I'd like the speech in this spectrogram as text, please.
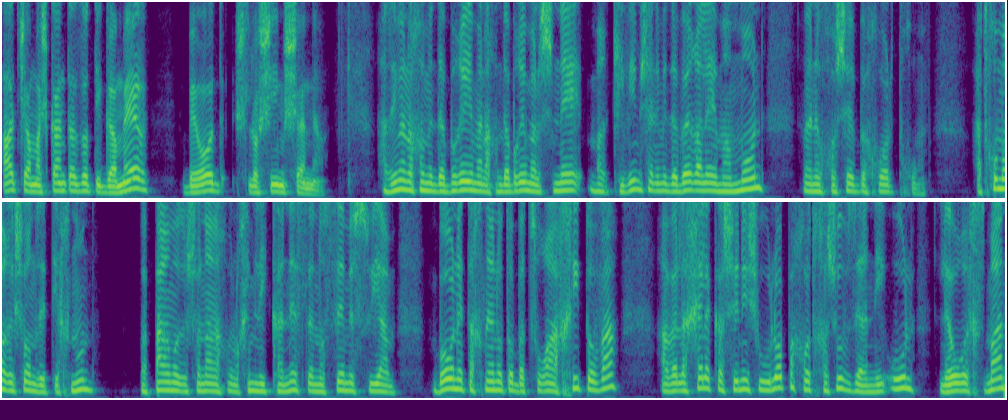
עד שהמשכנתה הזאת תיגמר בעוד 30 שנה. אז אם אנחנו מדברים, אנחנו מדברים על שני מרכיבים שאני מדבר עליהם המון, ואני חושב בכל תחום. התחום הראשון זה תכנון. בפעם הראשונה אנחנו הולכים להיכנס לנושא מסוים, בואו נתכנן אותו בצורה הכי טובה, אבל החלק השני שהוא לא פחות חשוב זה הניהול לאורך זמן,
